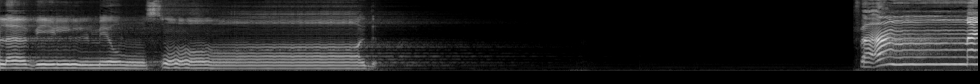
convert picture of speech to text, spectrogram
لبالمرصاد. فأما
